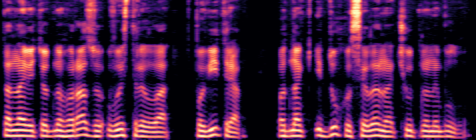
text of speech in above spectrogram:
та навіть одного разу вистрелила в повітря, однак і духу селена чутно не було.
